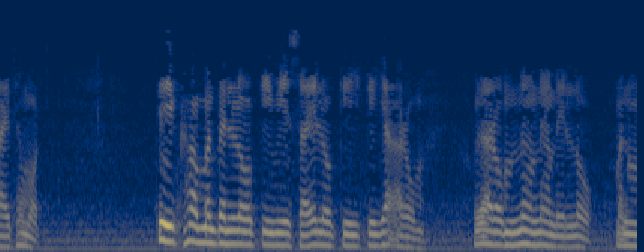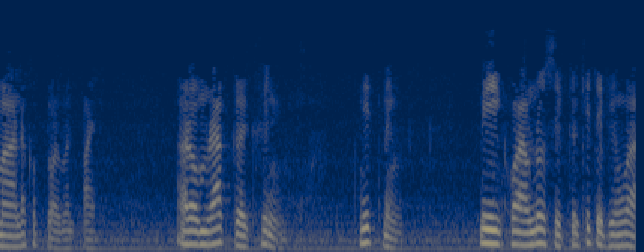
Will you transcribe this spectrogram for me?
ด ๆ ทั้งหมด ที่เข้ามันเป็นโลกีวิสัยโลกีกิยะอารมณ์คืออารมณ์เนื่องเนื่องในโลก มันมาแล้วก็ปล่อยมันไป อารมณ์รักเกิดขึ้น นิดหนึ่งมีความรู้สึกก็คิดแต่เพียงว่า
